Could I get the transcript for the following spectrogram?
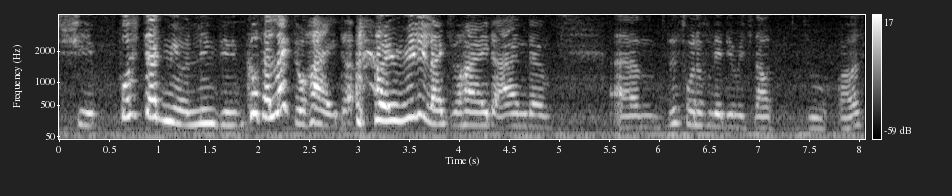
she posted me on LinkedIn because I like to hide. I really like to hide, and um, um, this wonderful lady reached out to us,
